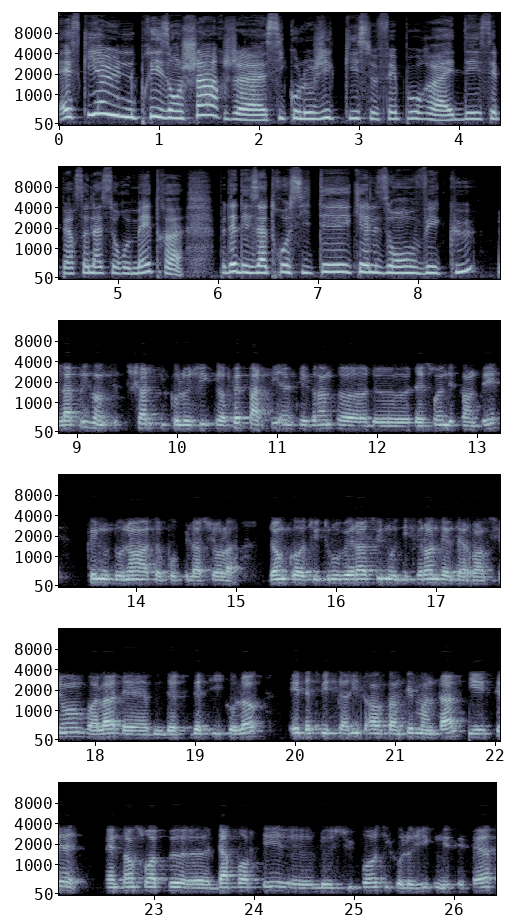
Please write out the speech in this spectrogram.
Est-ce qu'il y a une prise en charge euh, psychologique qui se fait pour aider ces personnes à se remettre, peut-être des atrocités qu'elles ont vécues? La prise en charge psychologique fait partie intégrante de, des soins de santé que nous donnons à cette population-là. Donc, tu trouveras sur nos différentes interventions voilà, des, des psychologues et des spécialistes en santé mentale qui essaient un temps soit peu euh, d'apporter euh, le support psychologique nécessaire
